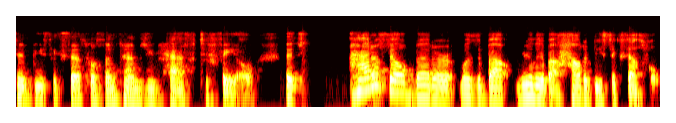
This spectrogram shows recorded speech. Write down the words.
to be successful, sometimes you have to fail. That how to feel better was about really about how to be successful.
